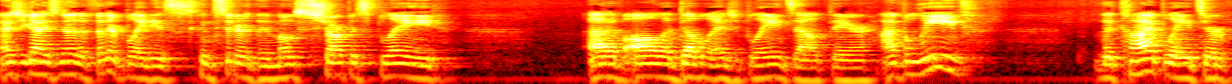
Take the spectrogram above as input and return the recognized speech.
As you guys know, the feather blade is considered the most sharpest blade out of all the double-edged blades out there. I believe the Kai blades are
